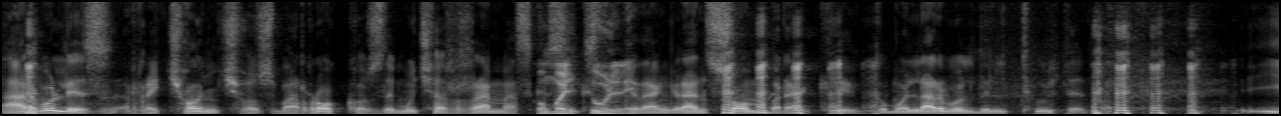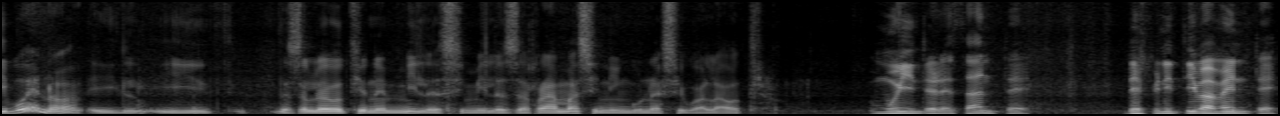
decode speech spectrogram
árboles rechonchos, barrocos, de muchas ramas. que Como se- el tule. Que dan gran sombra, que, como el árbol del tule. ¿no? Y bueno, y, y desde luego tiene miles y miles de ramas y ninguna es igual a otra. Muy interesante. Definitivamente.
